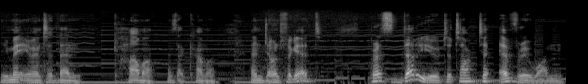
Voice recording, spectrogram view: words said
You may enter then, comma, as that comma. And don't forget, press W to talk to everyone.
